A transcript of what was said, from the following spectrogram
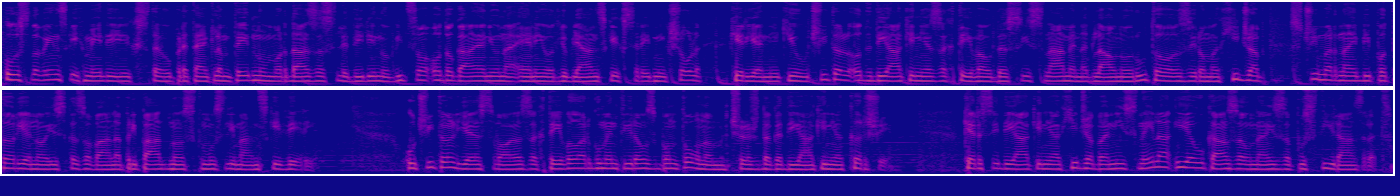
V slovenskih medijih ste v preteklem tednu morda zasledili novico o dogajanju na eni od ljubljanskih srednjih šol, kjer je neki učitelj od dijakinje zahteval, da si sname na glavno ruto oziroma hijab, s čimer naj bi potrjeno izkazovala pripadnost muslimanski veri. Učitelj je svojo zahtevo argumentiral z bontonom, čež da ga dijakinja krši. Ker si dijakinja hijaba ni snela, je ukazal naj zapusti razred.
